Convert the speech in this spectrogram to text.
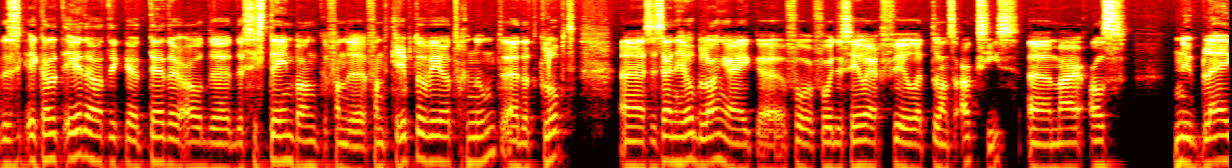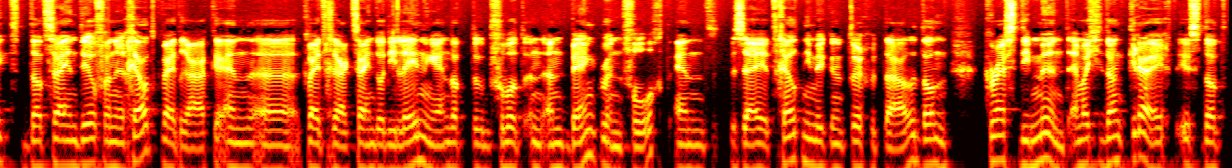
dus ik had het eerder, had ik uh, Tether al de, de systeembank van de, van de cryptowereld genoemd. Uh, dat klopt. Uh, ze zijn heel belangrijk voor, voor dus heel erg veel transacties. maar als nu blijkt dat zij een deel van hun geld kwijtraken en uh, kwijtgeraakt zijn door die leningen. En dat er bijvoorbeeld een, een bankrun volgt en zij het geld niet meer kunnen terugbetalen, dan crasht die munt. En wat je dan krijgt is dat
